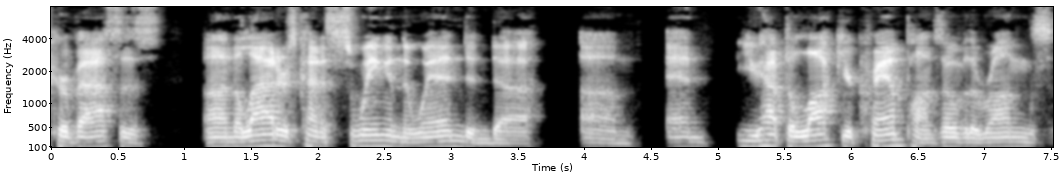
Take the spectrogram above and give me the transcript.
crevasses. Uh, and the ladders kind of swing in the wind, and uh, um, and you have to lock your crampons over the rungs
